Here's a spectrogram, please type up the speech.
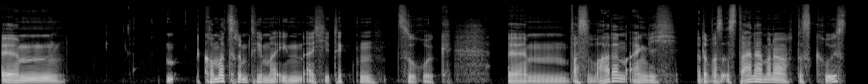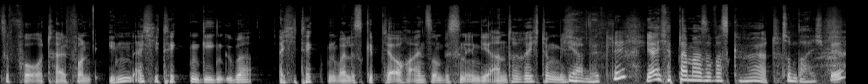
Ähm, Kommen wir zu dem Thema Innenarchitekten zurück. Ähm, was war dann eigentlich, oder was ist deiner Meinung nach das größte Vorurteil von Innenarchitekten gegenüber Architekten? Weil es gibt ja auch eins so ein bisschen in die andere Richtung. Mich, ja, wirklich? Ja, ich habe da mal sowas gehört. Zum Beispiel?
